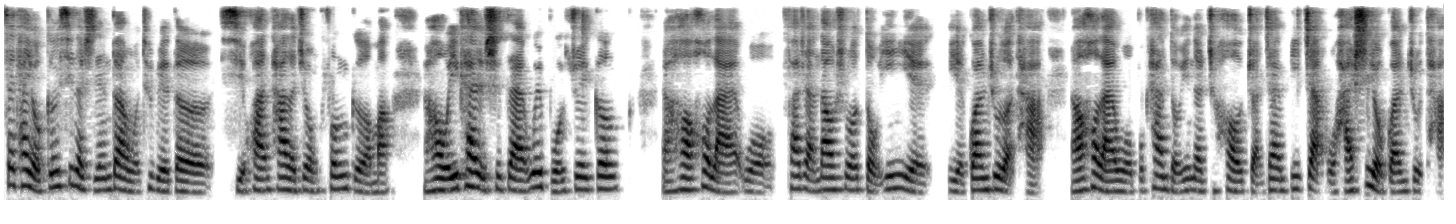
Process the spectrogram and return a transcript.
在他有更新的时间段，我特别的喜欢他的这种风格嘛。然后我一开始是在微博追更，然后后来我发展到说抖音也也关注了他，然后后来我不看抖音了之后转战 B 站，我还是有关注他。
